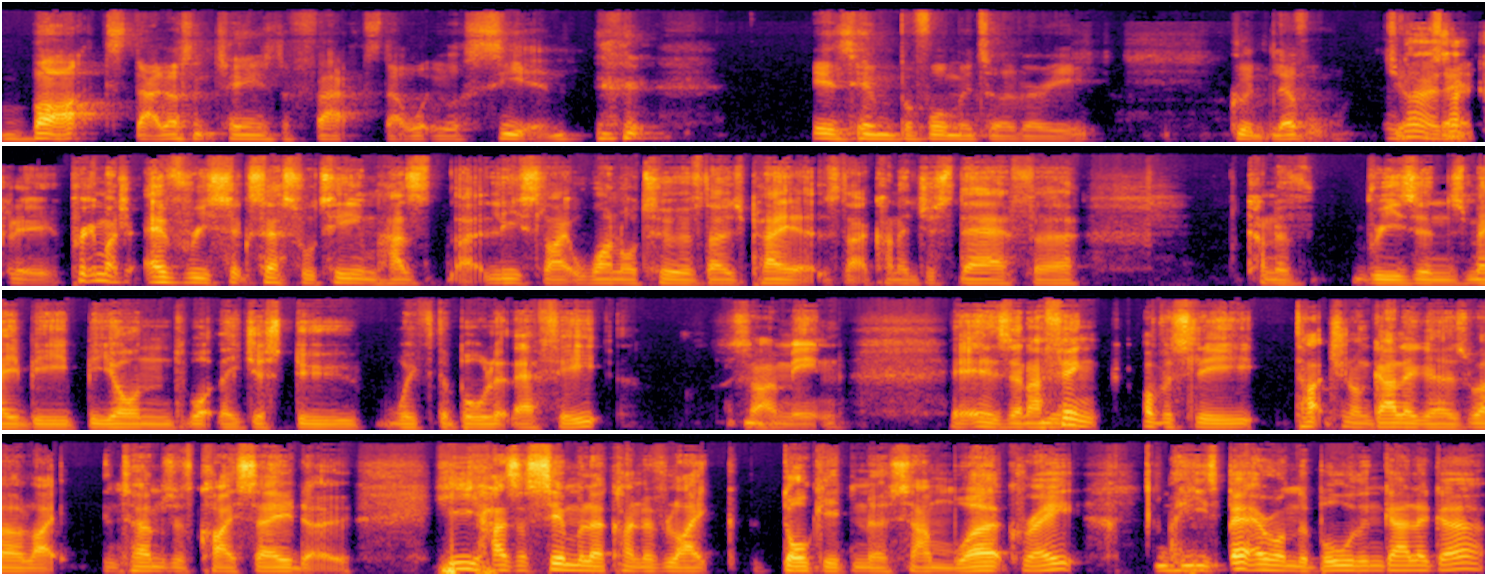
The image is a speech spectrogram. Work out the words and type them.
But that doesn't change the fact that what you're seeing is him performing to a very good level. Do you know No, I'm saying? exactly. Pretty much every successful team has at least like one or two of those players that are kind of just there for kind of reasons maybe beyond what they just do with the ball at their feet. So hmm. I mean, it is, and I Yeah. think obviously touching on Gallagher as well, like in terms of Caicedo, he has a similar kind of like doggedness and work rate. Mhm. He's better on the ball than Gallagher.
